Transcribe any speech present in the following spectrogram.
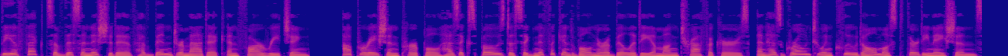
The effects of this initiative have been dramatic and far-reaching. Operation Purple has exposed a significant vulnerability among traffickers, and has grown to include almost 30 nations.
